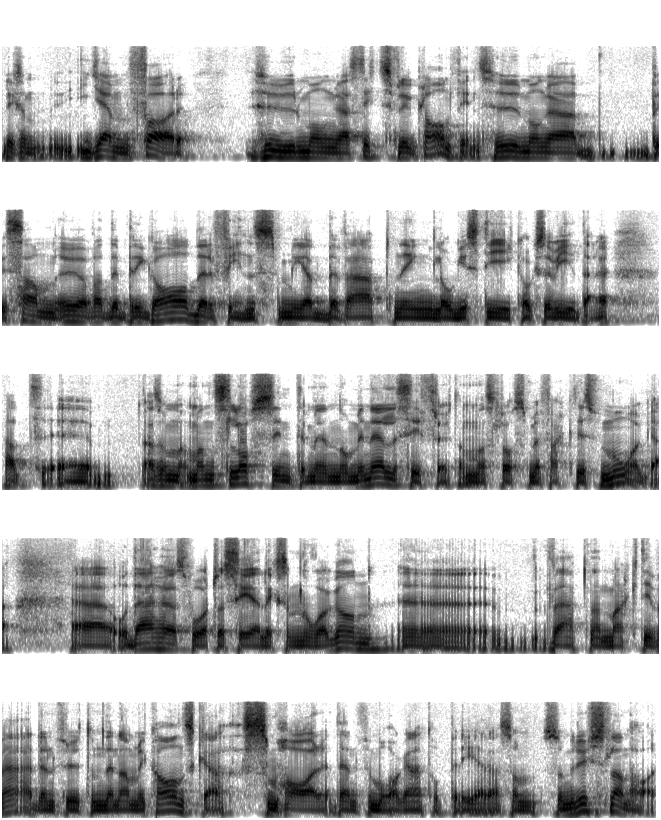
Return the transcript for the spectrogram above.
liksom, jämför hur många stridsflygplan finns, hur många samövade brigader finns med beväpning, logistik och så vidare. Att, eh, alltså man slåss inte med en nominell siffra utan man slåss med faktisk förmåga. Eh, och där har jag svårt att se liksom någon eh, väpnad makt i världen förutom den amerikanska som har den förmågan att operera som, som Ryssland har.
